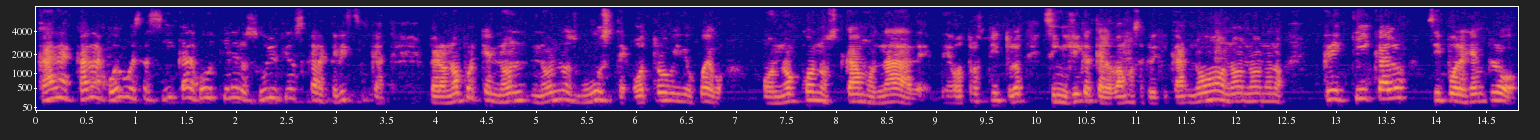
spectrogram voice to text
cada, cada juego es así, cada juego tiene lo suyo, tiene sus características, pero no porque no, no nos guste otro videojuego o no conozcamos nada de, de, otros títulos, significa que los vamos a criticar. No, no, no, no, no. Critícalo si, por ejemplo,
